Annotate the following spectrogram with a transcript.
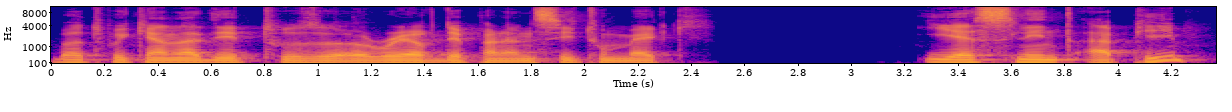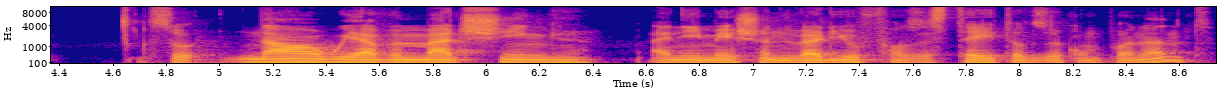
but we can add it to the array of dependency to make ESLint happy. So now we have a matching animation value for the state of the component.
